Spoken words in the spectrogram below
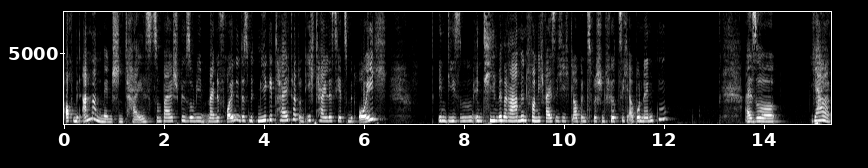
auch mit anderen Menschen teilst, zum Beispiel so wie meine Freundin das mit mir geteilt hat und ich teile es jetzt mit euch in diesem intimen Rahmen von, ich weiß nicht, ich glaube inzwischen 40 Abonnenten. Also ja,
